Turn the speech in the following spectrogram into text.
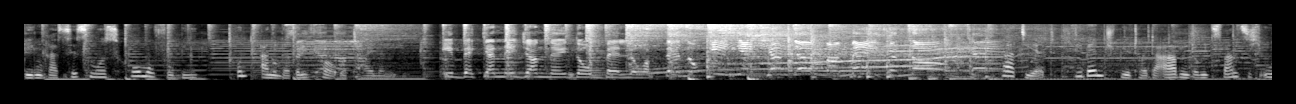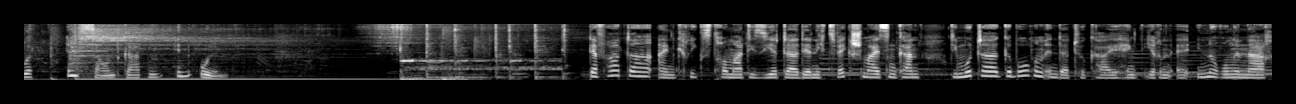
gegen Rassismus, Homophobie und anderen Vorurteilen. Partiert. Die Band spielt heute Abend um 20 Uhr im Soundgarten in Ulm. Der Vater, ein Kriegstraumatisierter, der nichts wegschmeißen kann. Die Mutter, geboren in der Türkei, hängt ihren Erinnerungen nach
